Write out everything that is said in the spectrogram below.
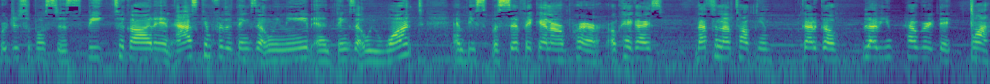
We're just supposed to speak to God and ask Him for the things that we need and things that we want and be specific in our prayer. Okay, guys? That's enough talking. Gotta go. Love you. Have a great day. Mwah.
